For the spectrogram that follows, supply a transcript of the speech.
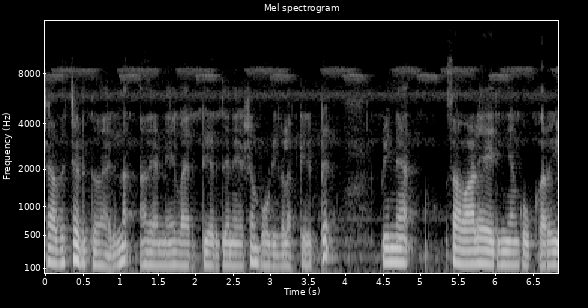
ചതച്ചെടുത്തതായിരുന്നു. അത് എണ്ണയിൽ വരട്ടിയെടുത്തതിന് ശേഷം പൊടികളൊക്കെ ഇട്ട് പിന്നെ സവാള അരിഞ്ഞ് ഞാൻ കുക്കറിൽ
